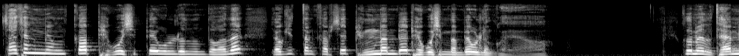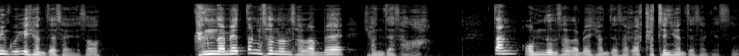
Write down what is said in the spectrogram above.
짜장면 값 150배 오르는 동안에 여기 땅값이 100만 배, 150만 배 오른 거예요. 그러면 대한민국의 현대사에서 강남에 땅 사는 사람의 현대사와 땅 없는 사람의 현대사가 같은 현대사겠어요?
